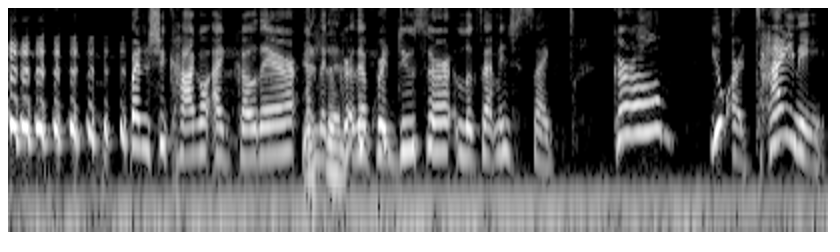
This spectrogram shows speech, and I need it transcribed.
but in Chicago, I go there, and the You're gir- thin. the producer looks at me and she's like, "Girl, you are tiny."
